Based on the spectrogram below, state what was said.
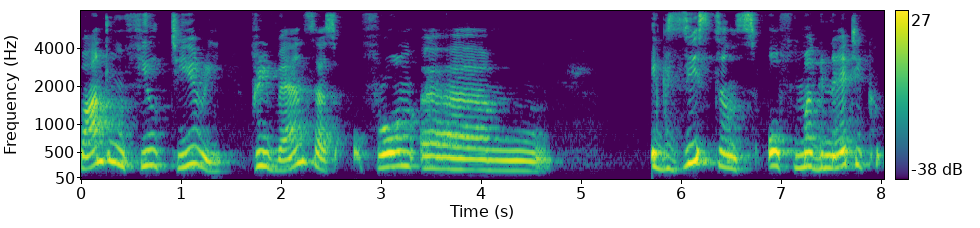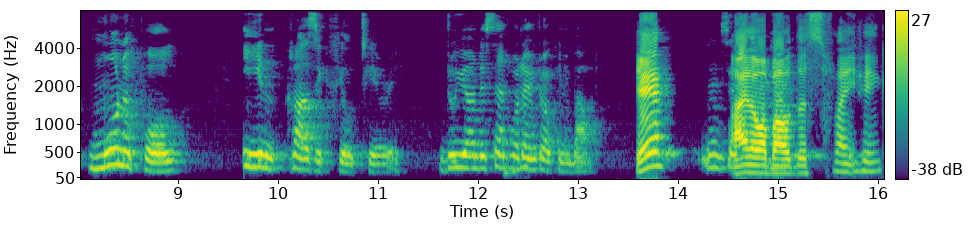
quantum field theory prevents us from um, existence of magnetic monopole in classic field theory. Do you understand what I'm talking about? Yeah, Exactly. I know about this funny thing.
